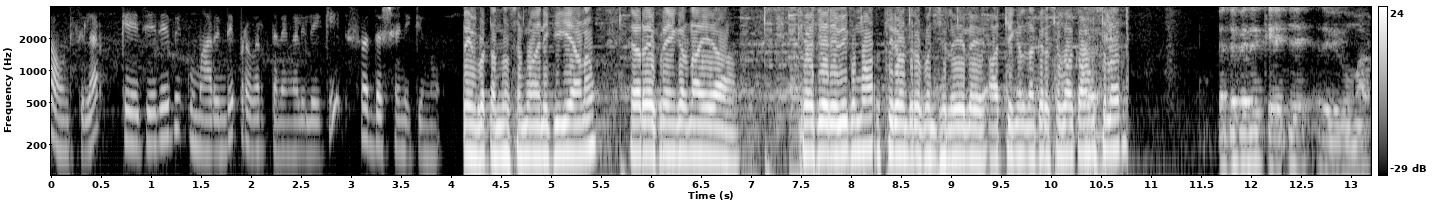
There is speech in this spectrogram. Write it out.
കൗൺസിലർ കെ ജെ രവികുമാറിന്റെ പ്രവർത്തനങ്ങളിലേക്ക് ശ്രദ്ധ ക്ഷണിക്കുന്നു. പെട്ടെന്ന് സമ്മാനിക്കുകയാണ് ഏറെ പ്രിയങ്കരനായ കെ ജെ രവികുമാർ തിരുവനന്തപുരം ജില്ലയിലെ ആറ്റിങ്ങൽ നഗരസഭാ കൗൺസിലർ. എന്റെ പേര് കെ ജെ രവികുമാർ.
